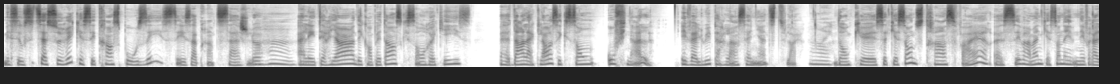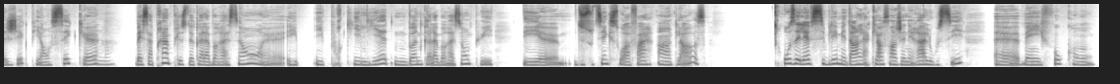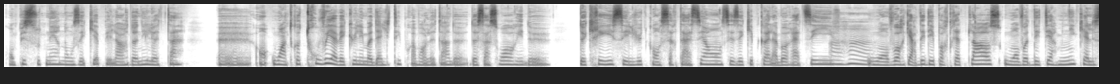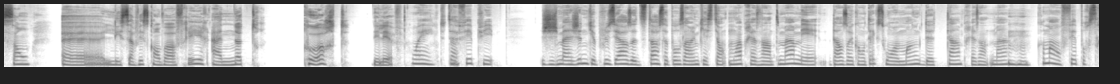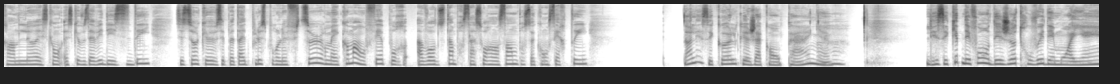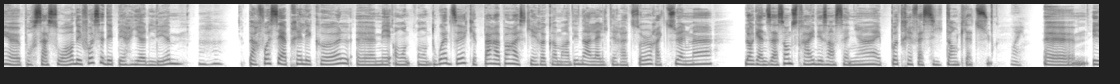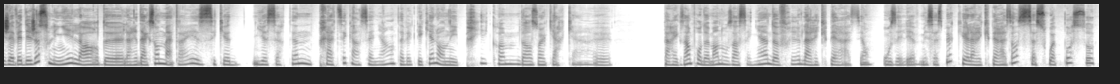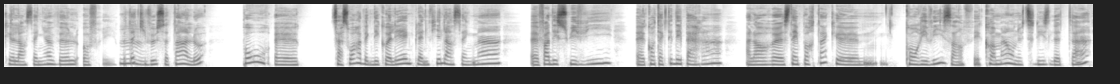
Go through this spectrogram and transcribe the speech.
mais c'est aussi de s'assurer que c'est transposé, ces apprentissages-là, mm-hmm. à l'intérieur des compétences qui sont requises euh, dans la classe et qui sont, au final, évaluées par l'enseignant titulaire. Donc, euh, cette question du transfert, euh, c'est vraiment une question névralgique, puis on sait que Bien, ça prend plus de collaboration euh, et, pour qu'il y ait une bonne collaboration, puis des, euh, du soutien qui soit offert en classe, aux élèves ciblés, mais dans la classe en général aussi, euh, bien, il faut qu'on puisse soutenir nos équipes et leur donner le temps, ou en tout cas trouver avec eux les modalités pour avoir le temps de, s'asseoir et de, de créer ces lieux de concertation, ces équipes collaboratives, mm-hmm. où on va regarder des portraits de classe, où on va déterminer quels sont euh, les services qu'on va offrir à notre cohorte d'élèves. Oui, tout à fait. Puis, j'imagine que plusieurs auditeurs se posent la même question que moi présentement, mais dans un contexte où on manque de temps présentement, mm-hmm. comment on fait pour se rendre là? Est-ce, qu'on, est-ce que vous avez des idées? C'est sûr que c'est peut-être plus pour le futur, mais comment on fait pour avoir du temps pour s'asseoir ensemble, pour se concerter? Dans les écoles que j'accompagne, Mm-hmm. Les équipes, des fois, ont déjà trouvé des moyens euh, pour s'asseoir. Des fois, c'est des périodes libres. Mm-hmm. Parfois, c'est après l'école, euh, mais on, doit dire que par rapport à ce qui est recommandé dans la littérature, actuellement, l'organisation du travail des enseignants n'est pas très facilitante là-dessus. Oui. Euh, et j'avais déjà souligné lors de la rédaction de ma thèse, c'est qu'il y a certaines pratiques enseignantes avec lesquelles on est pris comme dans un carcan. Euh, par exemple, on demande aux enseignants d'offrir de la récupération aux élèves, mais ça se peut que la récupération, ça ne soit pas ça que l'enseignant veut offrir. Peut-être Hmm. qu'il veut ce temps-là pour euh, s'asseoir avec des collègues, planifier l'enseignement, euh, faire des suivis, euh, contacter des parents. Alors, c'est important que, qu'on révise, en fait, comment on utilise le temps,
